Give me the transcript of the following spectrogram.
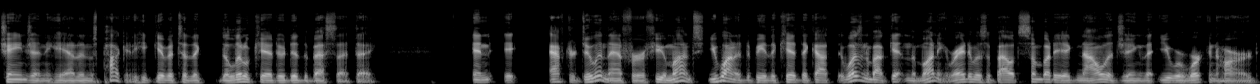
change and he had in his pocket. He'd give it to the, the little kid who did the best that day. And it, after doing that for a few months, you wanted to be the kid that got it wasn't about getting the money, right? It was about somebody acknowledging that you were working hard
